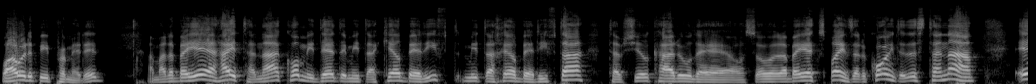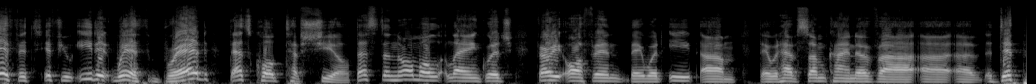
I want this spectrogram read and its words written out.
Why would it be permitted? אמר אביי, היי תנא, כל מידי דמתעכל מתאכל ברifta, תבשיל קראו להו. So Abaye explains that according to this Tana, if it's if you eat it with bread, that's called tafshil. That's the normal language. Very often they would eat, um, they would have some kind of uh, uh, uh, dip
